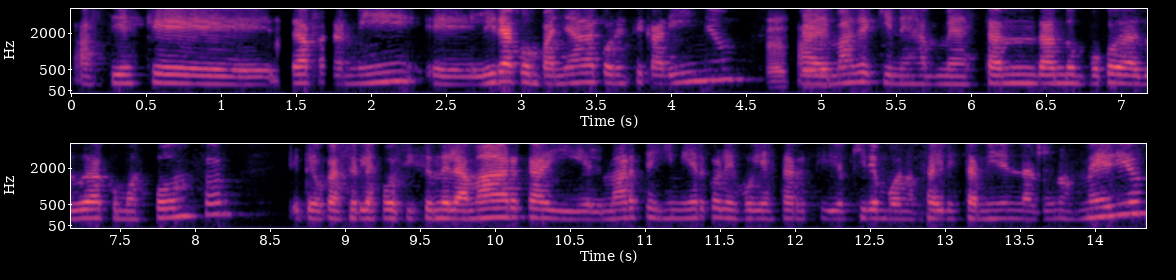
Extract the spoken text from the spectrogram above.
Así es que ya para mí eh, el ir acompañada con ese cariño, además de quienes me están dando un poco de ayuda como sponsor, tengo que hacer la exposición de la marca y el martes y miércoles voy a estar, si Dios quiere, en Buenos Aires también en algunos medios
